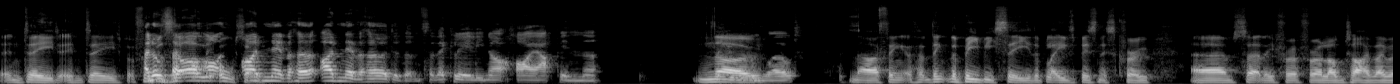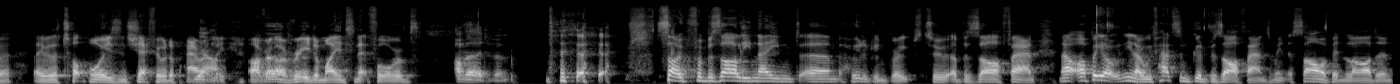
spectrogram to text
Indeed, indeed. But from And also, bizarrely, I, oh, I've never heard. I've never heard of them, so they're clearly not high up in the no, world. No, I think I think the BBC, the Blades business crew, um, certainly for for a long time they were they were the top boys in Sheffield. Apparently, I, I've heard I read on my internet forums. I've heard of them. so, from bizarrely named um, hooligan groups to a bizarre fan. Now, I'll be you know we've had some good bizarre fans. I mean, Osama bin Laden.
